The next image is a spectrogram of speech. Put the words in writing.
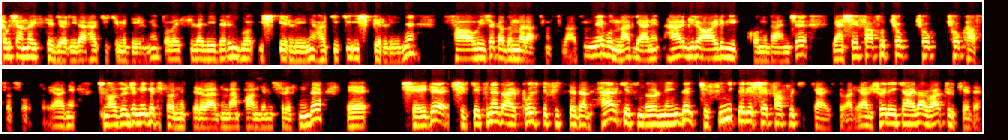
çalışanlar hissediyor lider hakiki mi değil mi? Dolayısıyla liderin bu işbirliğini, hakiki işbirliğini sağlayacak adımlar atması lazım. Ne bunlar? Yani her biri ayrı bir konu bence. Yani şeffaflık çok çok çok hassas oldu. Yani şimdi az önce negatif örnekleri verdim ben pandemi süresinde. Ee, şeyde şirketine dair pozitif hisseden herkesin örneğinde kesinlikle bir şeffaflık hikayesi var. Yani şöyle hikayeler var Türkiye'de.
